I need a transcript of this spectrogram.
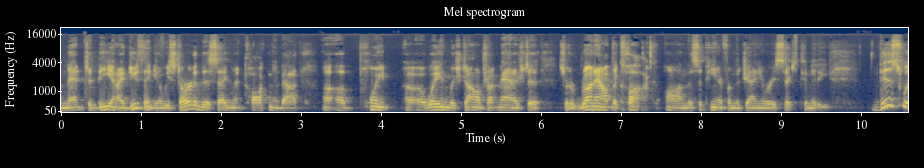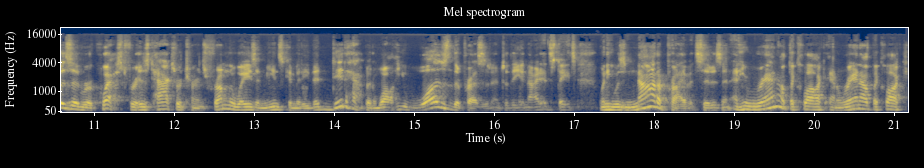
meant to be. And I do think, you know, we started this segment talking about uh, a point, uh, a way in which Donald Trump managed to sort of run out the clock on the subpoena from the January 6th committee. This was a request for his tax returns from the Ways and Means Committee that did happen while he was the president of the United States, when he was not a private citizen. And he ran out the clock and ran out the clock.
